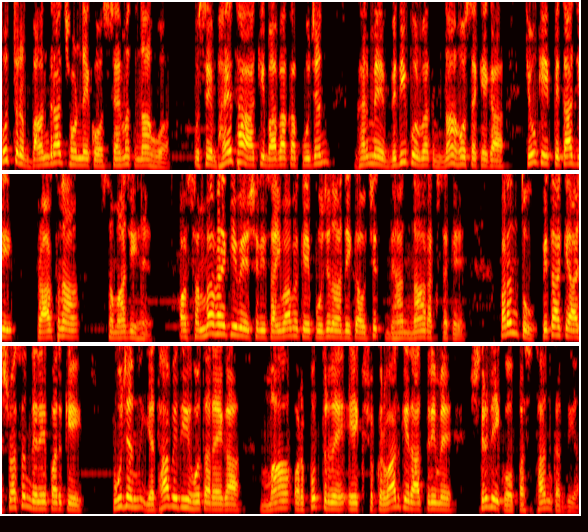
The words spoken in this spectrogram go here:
पुत्र बांद्रा छोड़ने को सहमत ना हुआ। उसे भय था कि बाबा का पूजन घर में विधि पूर्वक ना हो सकेगा, क्योंकि पिताजी प्रार्थना समाजी हैं और संभव है कि वे श्री साईं बाबा के पूजन आदि का उचित ध्यान ना रख सके। परंतु पिता के आश्वासन देने पर कि पूजन यथाविधि होता रहेगा, माँ और पुत्र ने एक शुक्रवार की रात्रि में श्रीडी को प्रस्थान कर दिया।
